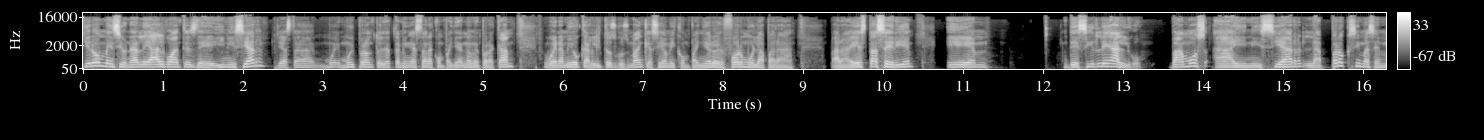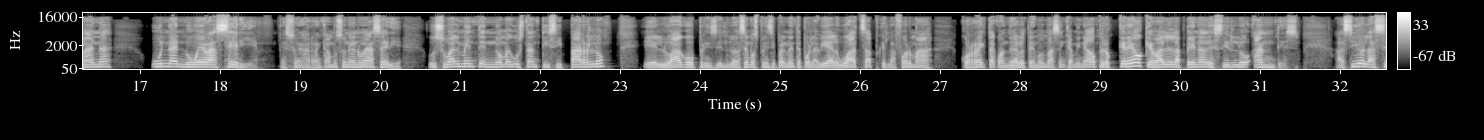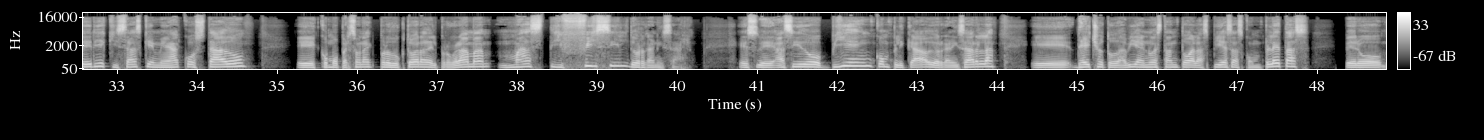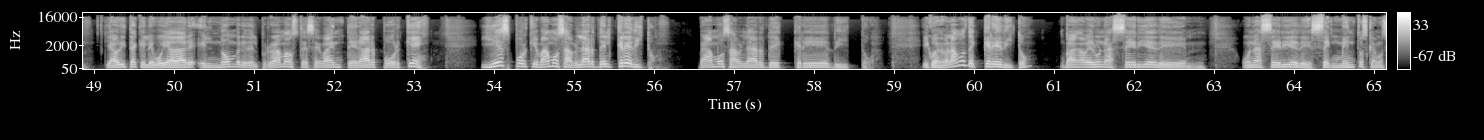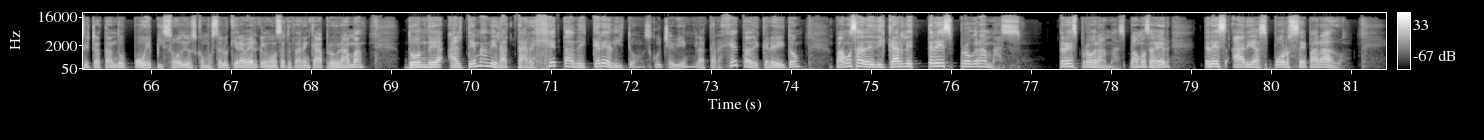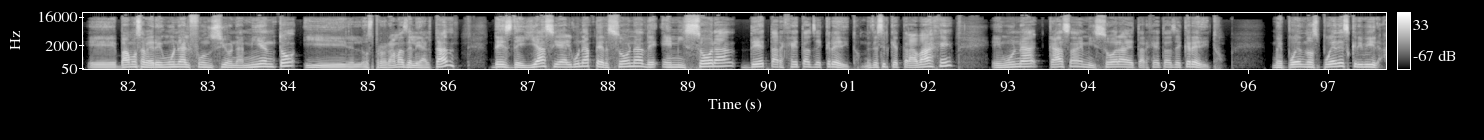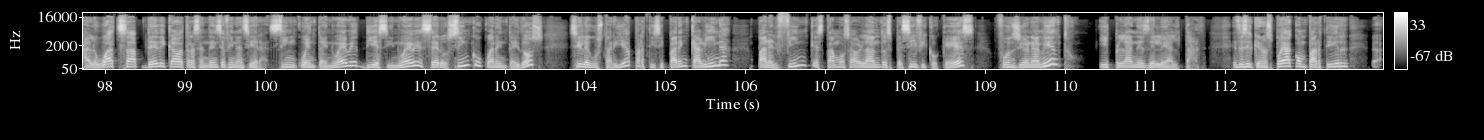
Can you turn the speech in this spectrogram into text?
Quiero mencionarle algo antes de iniciar, ya está muy, pronto, ya también a estar acompañándome por acá, mi buen amigo Carlitos Guzmán, que ha sido mi compañero de fórmula para, para esta serie. Em, decirle algo, vamos a iniciar la próxima semana una nueva serie arrancamos una nueva serie. Usualmente no me gusta anticiparlo, eh, lo, hago, lo hacemos principalmente por la vía del WhatsApp, que es la forma correcta cuando ya lo tenemos más encaminado, pero creo que vale la pena decirlo antes. Ha sido la serie quizás que me ha costado, eh, como persona productora del programa, más difícil de organizar. Es, eh, ha sido bien complicado de organizarla. de hecho, todavía no están todas las piezas completas pero ya ahorita que le voy a dar el nombre del programa, usted se va a enterar por qué. Y es porque vamos a hablar del crédito. Vamos a hablar de crédito. Y cuando hablamos de crédito, van a haber una serie de una serie de segmentos que vamos a ir tratando o episodios, como usted lo quiera ver, que lo vamos a tratar en cada programa, donde al tema de la tarjeta de crédito, escuche bien, la tarjeta de crédito, vamos a dedicarle tres programas tres programas. Vamos a ver tres áreas por separado. Eh, vamos a ver en una el funcionamiento y los programas de lealtad. Desde ya, si hay alguna persona de emisora de tarjetas de crédito, es decir, que trabaje en una casa emisora de tarjetas de crédito, me puede, nos puede escribir al WhatsApp dedicado a trascendencia financiera 59 19 05 42 si le gustaría participar en cabina para el fin que estamos hablando específico, que es funcionamiento y planes de lealtad. Es decir, que nos pueda compartir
